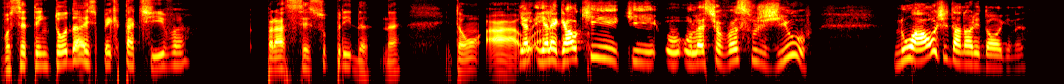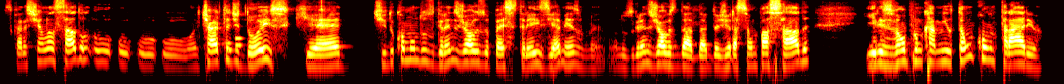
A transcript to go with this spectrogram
você tem toda a expectativa para ser suprida, né? Então, a, e, é, e é legal que, que o, o Last of Us surgiu no auge da Naughty Dog, né? Os caras tinham lançado o, o, o Uncharted 2, que é tido como um dos grandes jogos do PS3, e é mesmo, né? um dos grandes jogos da, da, da geração passada, e eles vão para um caminho tão contrário.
